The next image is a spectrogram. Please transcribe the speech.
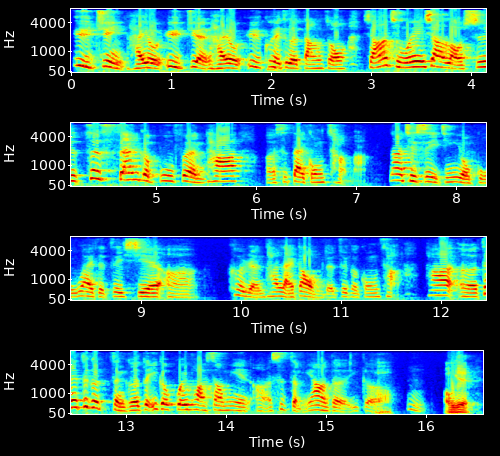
预菌、还有预卷、还有预溃这个当中，想要请问一下老师，这三个部分它呃是代工厂嘛？那其实已经有国外的这些呃客人他来到我们的这个工厂，他呃在这个整个的一个规划上面啊、呃、是怎么样的一个嗯？OK。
